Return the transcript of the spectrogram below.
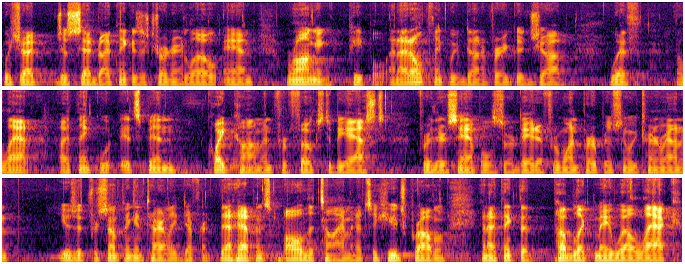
which I just said I think is extraordinarily low, and wronging people. And I don't think we've done a very good job with the latter. I think it's been quite common for folks to be asked for their samples or data for one purpose, and we turn around and use it for something entirely different. That happens all the time, and it's a huge problem. And I think the public may well lack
